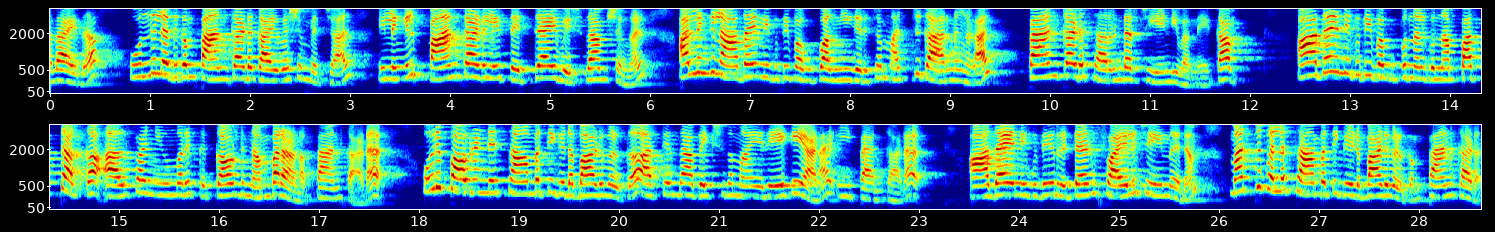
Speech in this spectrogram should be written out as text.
അതായത് ഒന്നിലധികം പാൻ കാർഡ് കൈവശം വെച്ചാൽ ഇല്ലെങ്കിൽ പാൻ കാർഡിലെ തെറ്റായ വിശദാംശങ്ങൾ അല്ലെങ്കിൽ ആദായ നികുതി വകുപ്പ് അംഗീകരിച്ച മറ്റു കാരണങ്ങളാൽ പാൻ കാർഡ് സറണ്ടർ ചെയ്യേണ്ടി വന്നേക്കാം. ആദായ നികുതി വകുപ്പ് നൽകുന്ന പത്ത് അക്ക ആൽഫ ന്യൂമറിക് അക്കൗണ്ട് നമ്പറാണ് പാൻ കാർഡ്. ഒരു പൗരന്റെ സാമ്പത്തിക ഇടപാടുകൾക്ക് അത്യന്താപേക്ഷിതമായ രേഖയാണ് ഈ പാൻ കാർഡ്. ആദായ നികുതി റിട്ടേൺ ഫയൽ ചെയ്യുന്നതിനും മറ്റു പല സാമ്പത്തിക ഇടപാടുകൾക്കും പാൻ കാർഡ്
